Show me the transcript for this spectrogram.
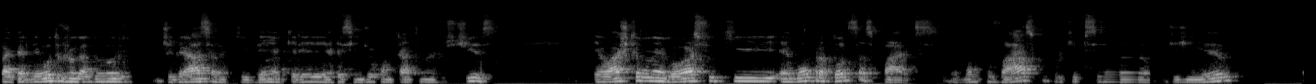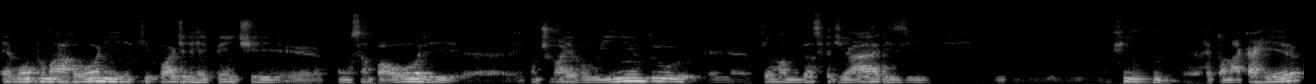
Vai perder outro jogador de graça que venha querer rescindir o contrato na justiça? Eu acho que é um negócio que é bom para todas as partes. É bom para o Vasco, porque precisa de dinheiro. É bom para o Marrone, que pode, de repente, é, com o Paulo, é, continuar evoluindo, é, ter uma mudança de ares e, enfim, retomar a carreira.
